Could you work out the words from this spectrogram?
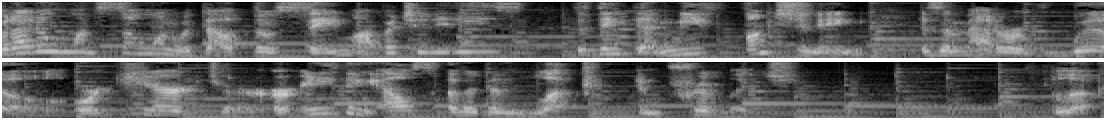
But I don't want someone without those same opportunities to think that me functioning is a matter of will or character or anything else other than luck and privilege. Look,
